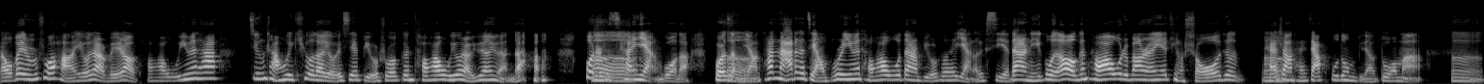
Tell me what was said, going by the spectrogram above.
我为什么说好像有点围绕桃花坞？因为他。经常会 Q 到有一些，比如说跟《桃花坞》有点渊源的，或者是参演过的，或者怎么样。他拿这个奖不是因为《桃花坞》，但是比如说他演了个戏，但是你给我哦，跟《桃花坞》这帮人也挺熟，就台上台下互动比较多嘛。嗯，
